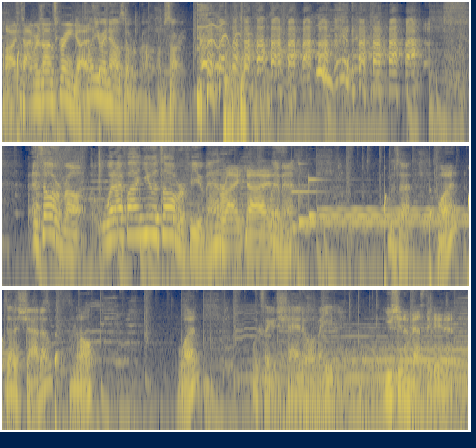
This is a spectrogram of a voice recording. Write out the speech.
all right. Timer's on screen, guys. Tell guys. you right now, it's over, bro. I'm sorry. it's over, bro. When I find you, it's over for you, man. Right, guys. Wait a minute. What is that? What? Is that a shadow? No. What? Looks like a shadow of Adam. You should investigate it.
